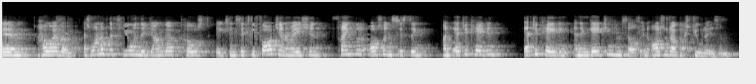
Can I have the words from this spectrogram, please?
Um, however, as one of the few in the younger post-1864 generation, Fraenkel also insisting on educating, educating and engaging himself in Orthodox Judaism.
